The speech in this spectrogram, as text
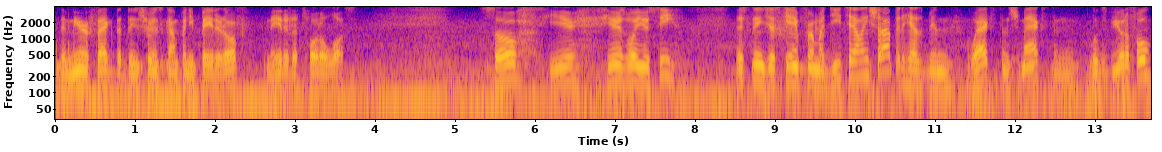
the mere fact that the insurance company paid it off made it a total loss. So here, here's what you see. This thing just came from a detailing shop. It has been waxed and schmaxed and looks beautiful.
